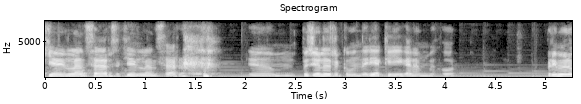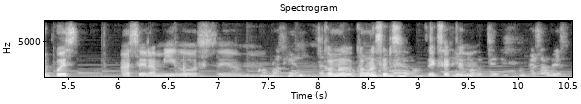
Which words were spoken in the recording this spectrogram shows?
quieren lanzar se quieren lanzar em, pues yo les recomendaría que llegaran mejor. Primero pues hacer amigos um, conocerse exactamente nunca sabes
